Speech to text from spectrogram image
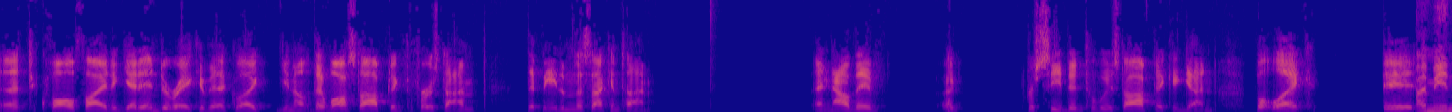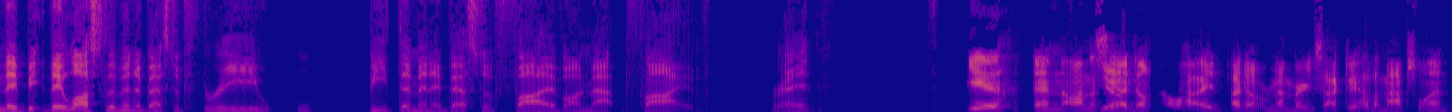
uh, to qualify to get into Reykjavik, like you know they lost Optic the first time, they beat them the second time, and now they've uh, proceeded to lose to Optic again. But like it, I mean, they be- they lost them in a best of three, beat them in a best of five on map five, right? yeah, and honestly, Yeah. I don't know. I I don't remember exactly how the maps went.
